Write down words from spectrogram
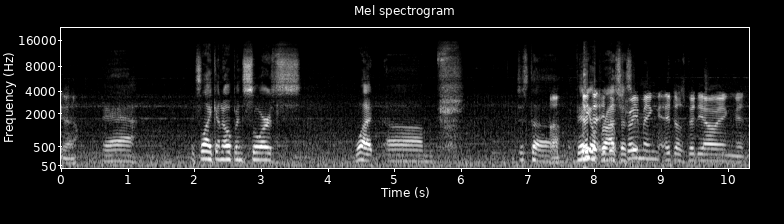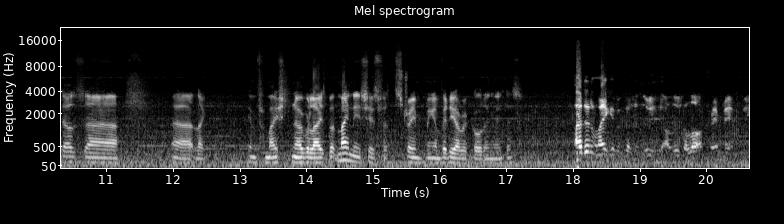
yeah. Yeah, it's like an open source. What? Um, just a Uh, video it, do- it does streaming, it does videoing, it does uh, uh, like information overlays, but mainly it's used for streaming and video recording these days. I didn't like it because it lose, I lose a lot of frame rate. when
